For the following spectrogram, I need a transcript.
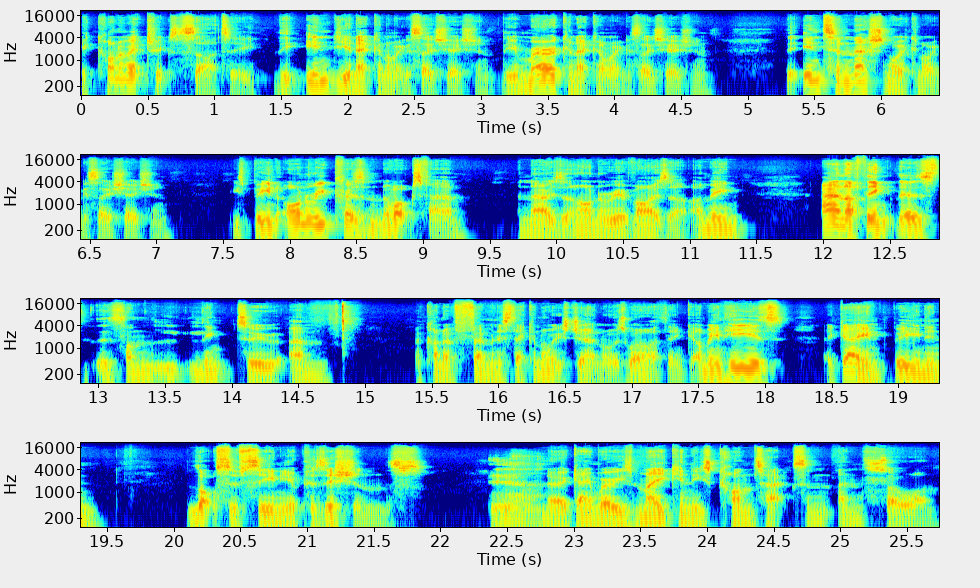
Econometric Society, the Indian Economic Association, the American Economic Association, the International Economic Association. He's been honorary president of Oxfam, and now he's an honorary advisor. I mean, and I think there's there's some link to um, a kind of feminist economics journal as well. I think. I mean, he is again being in lots of senior positions. Yeah. You know, again where he's making these contacts and and so on.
